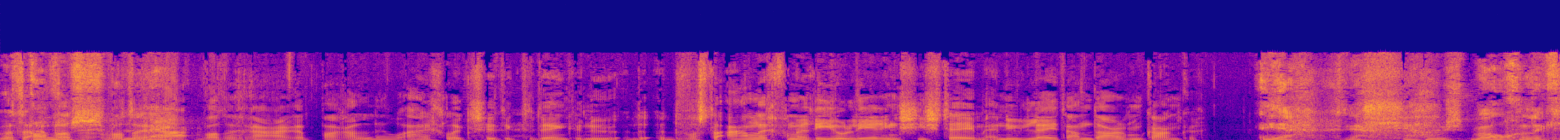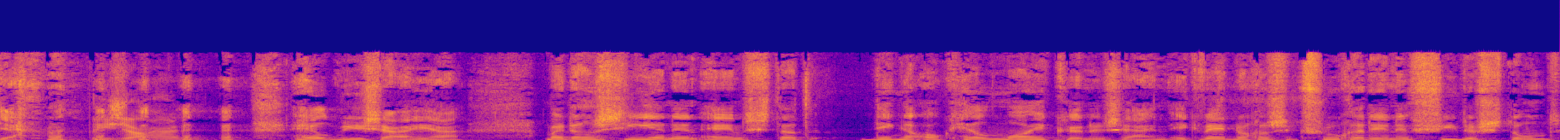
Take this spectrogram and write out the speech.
Wat, wat, wat, een raar, wat een rare parallel eigenlijk zit ik te denken nu. Het was de aanleg van een rioleringssysteem en u leed aan darmkanker. Ja, ja, ja. hoe is het mogelijk, ja. Bizar. heel bizar, ja. Maar dan zie je ineens dat dingen ook heel mooi kunnen zijn. Ik weet nog, als ik vroeger in een file stond...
